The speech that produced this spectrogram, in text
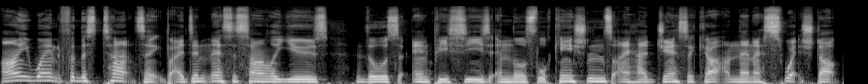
I went for this tactic, but I didn't necessarily use those NPCs in those locations. I had Jessica and then I switched up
